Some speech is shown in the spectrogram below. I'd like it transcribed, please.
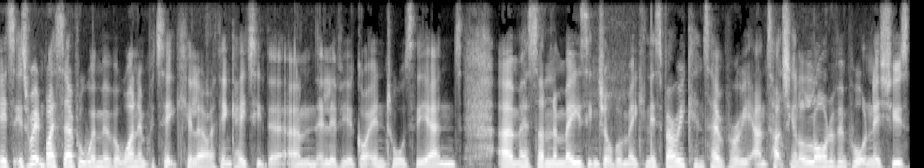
it's it's written by several women, but one in particular, I think Katie, that um, Olivia got in towards the end, um, has done an amazing job of making this very contemporary and touching on a lot of important issues,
